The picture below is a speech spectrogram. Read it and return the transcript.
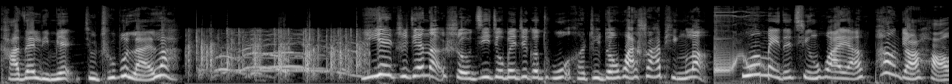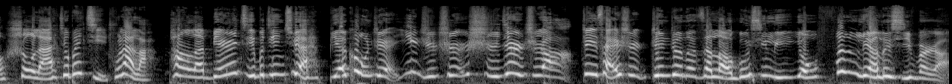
卡在里面就出不来了。”一夜之间呢，手机就被这个图和这段话刷屏了。多美的情话呀！胖点好，瘦了就被挤出来了。胖了别人挤不进去，别控制，一直吃，使劲吃啊！这才是真正的在老公心里有分量的媳妇儿啊！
